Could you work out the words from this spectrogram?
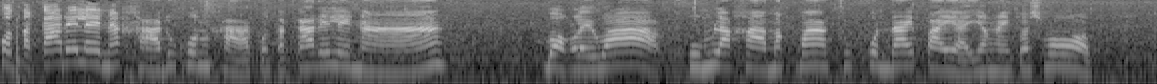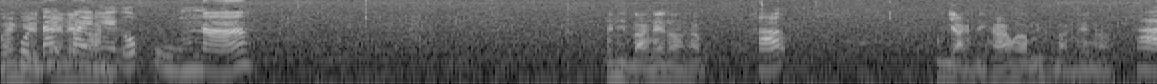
กดตะกร้า ได้เลยนะคะ ทุกคนค่ะกดตะกร้าได้เลยนะ บอกเลยว่าคุ้มราคามากๆ ทุกคนได้ไปอะ ยังไงก็ชอบ ทุกคนได้ไปยังไงก็คุ้มนะ ไม่ผิดหวังแน่นอนครับ ครับทุกอย่างสินค้าของเราไม่ผิดหวังแน่นอนใช่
